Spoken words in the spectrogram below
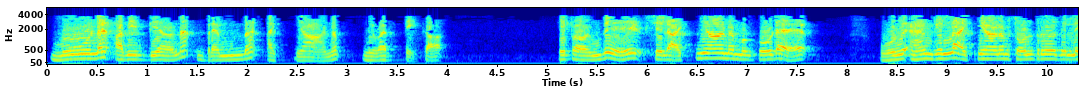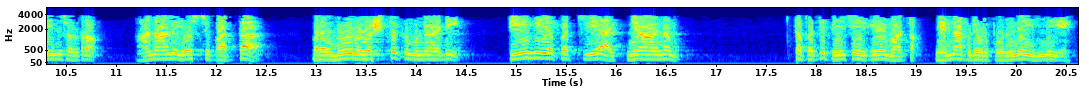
மூல அவித்யான பிரம்ம அஜானம் நிவர்த்திகா. இப்ப வந்து சில அஜானமும் கூட ஒரு ஆங்கிள் அஜானம் தோன்றுவதில்லைன்னு சொல்றோம் ஆனாலும் யோசிச்சு பார்த்தா ஒரு நூறு வருஷத்துக்கு முன்னாடி டிவிய பற்றிய அஜானம் பத்தி பேசியிருக்கவே மாட்டோம் என்ன அப்படி ஒரு பொருளே இல்லையே.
